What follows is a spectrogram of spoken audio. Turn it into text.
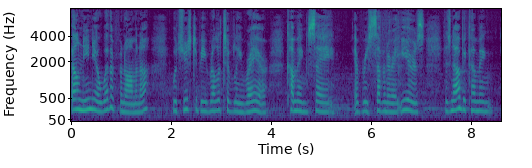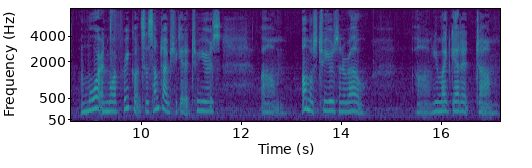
El Nino weather phenomena, which used to be relatively rare, coming, say, every seven or eight years, is now becoming more and more frequent. So sometimes you get it two years, um, almost two years in a row. Uh, you might get it um,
